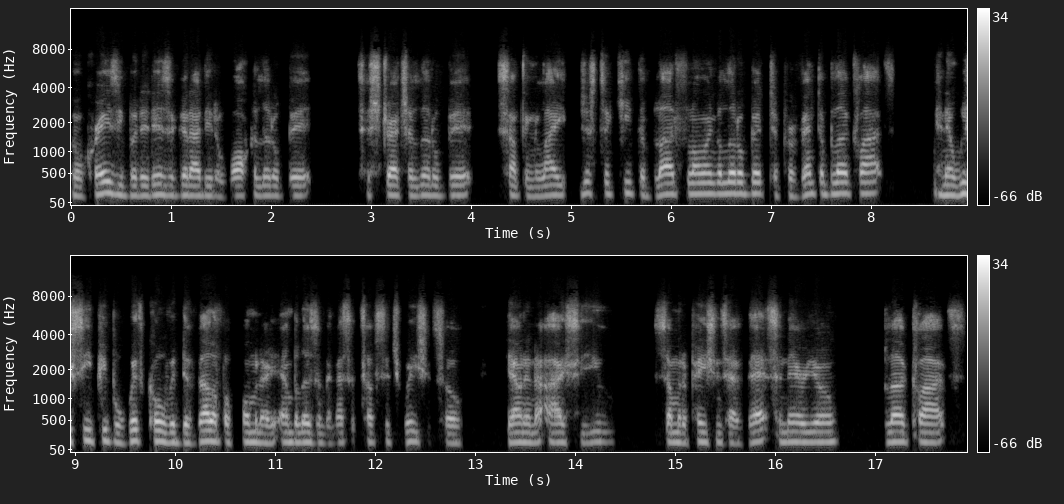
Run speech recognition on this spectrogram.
go crazy, but it is a good idea to walk a little bit, to stretch a little bit, something light, just to keep the blood flowing a little bit to prevent the blood clots. And then we see people with COVID develop a pulmonary embolism, and that's a tough situation. So down in the ICU, some of the patients have that scenario, blood clots,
